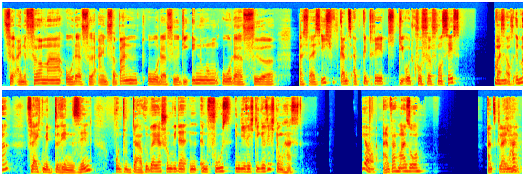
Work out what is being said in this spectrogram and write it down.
für eine Firma oder für einen Verband oder für die Innung oder für, was weiß ich, ganz abgedreht, die Haute Coiffure Française, was auch immer, vielleicht mit drin sind und du darüber ja schon wieder einen Fuß in die richtige Richtung hast. Ja. Einfach mal so als Ich, kleinen hat, Hack.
